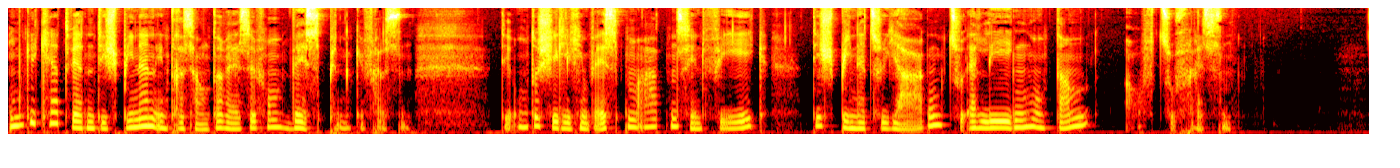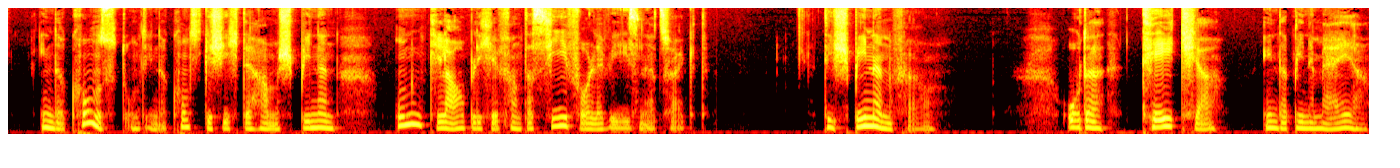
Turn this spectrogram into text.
Umgekehrt werden die Spinnen interessanterweise von Wespen gefressen. Die unterschiedlichen Wespenarten sind fähig, die Spinne zu jagen, zu erlegen und dann aufzufressen. In der Kunst und in der Kunstgeschichte haben Spinnen unglaubliche, fantasievolle Wesen erzeugt. Die Spinnenfrau oder Thekla in der Biene Meier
